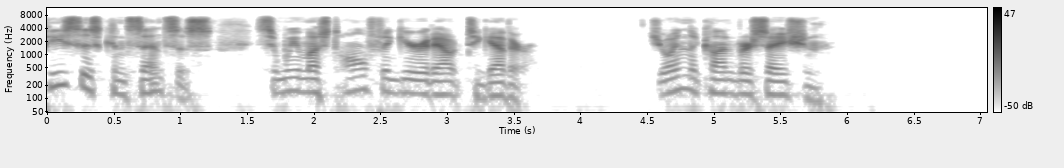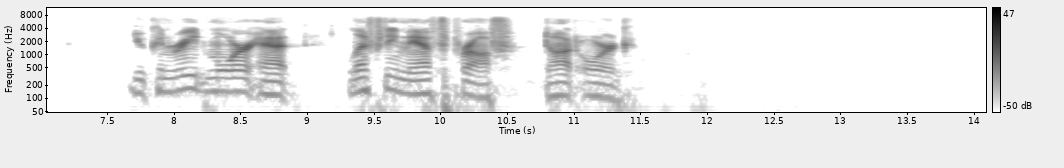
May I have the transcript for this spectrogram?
Peace is consensus, so we must all figure it out together. Join the conversation. You can read more at leftymathprof.org.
